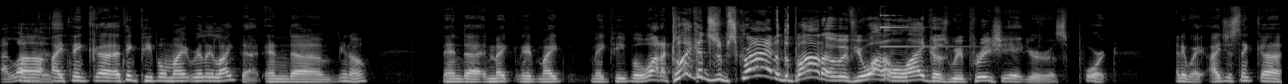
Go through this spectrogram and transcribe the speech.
I love uh, this. I think uh, I think people might really like that, and um, you know, and uh, it make it might make people want to click and subscribe at the bottom if you want to like us. We appreciate your support. Anyway, I just think uh,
